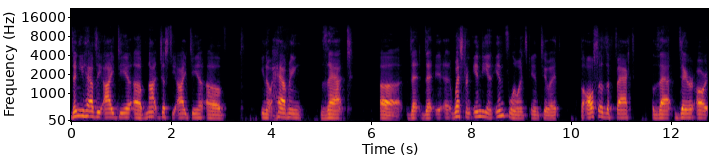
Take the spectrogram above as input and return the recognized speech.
then you have the idea of not just the idea of, you know, having that uh, that that uh, Western Indian influence into it, but also the fact that there are,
